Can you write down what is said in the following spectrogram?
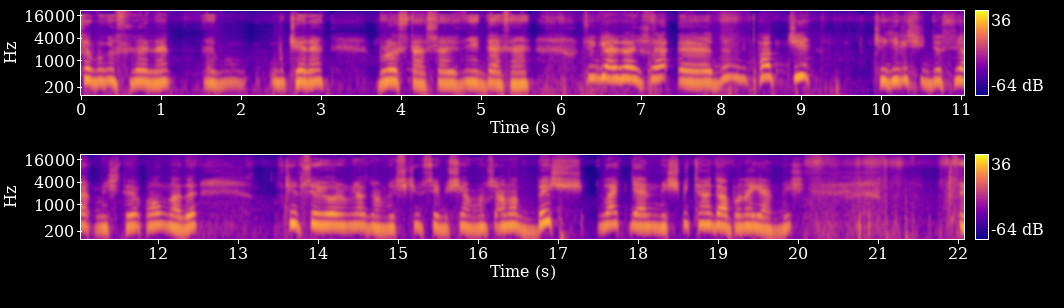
İşte bugün sizlerle e, bu- kere Brawl Stars derseniz. Çünkü arkadaşlar e, dün bir PUBG çekiliş videosu yapmıştım. Olmadı. Kimse yorum yazmamış. Kimse bir şey yapmamış. Ama 5 like gelmiş. Bir tane de abone gelmiş. E,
